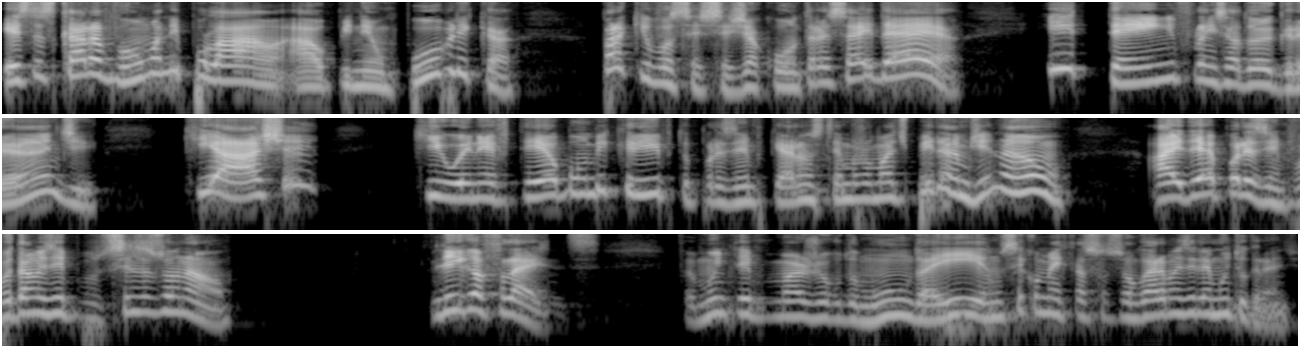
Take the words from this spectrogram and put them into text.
Esses caras vão manipular a opinião pública para que você seja contra essa ideia. E tem influenciador grande que acha que o NFT é o bombe cripto, por exemplo, que era um sistema formado de pirâmide. Não. A ideia, por exemplo, vou dar um exemplo sensacional. League of Legends. Foi muito tempo o maior jogo do mundo aí. Eu não sei como é que tá a situação agora, mas ele é muito grande.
